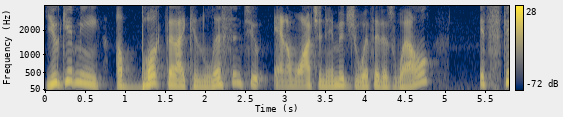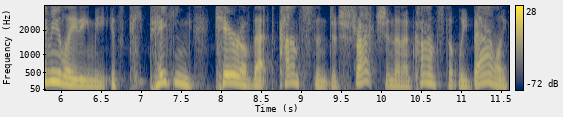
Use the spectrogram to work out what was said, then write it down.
You give me a book that I can listen to and watch an image with it as well. It's stimulating me. It's t- taking care of that constant distraction that I'm constantly battling,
